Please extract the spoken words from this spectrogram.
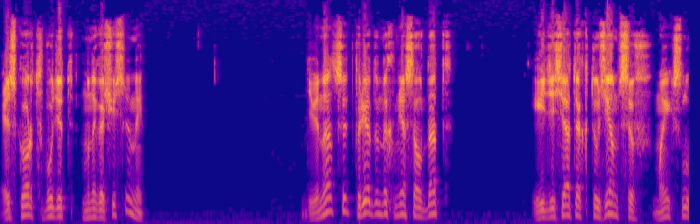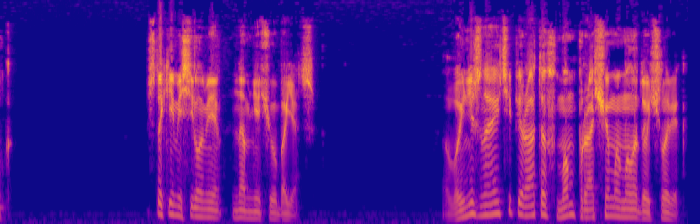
Эскорт будет многочисленный? Двенадцать преданных мне солдат и десяток туземцев, моих слуг. С такими силами нам нечего бояться. Вы не знаете пиратов Момпрачема, молодой человек.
